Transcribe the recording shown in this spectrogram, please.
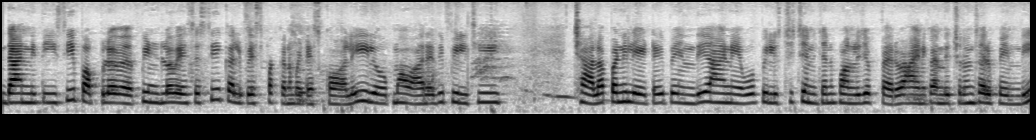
దాన్ని తీసి పప్పులో పిండిలో వేసేసి కలిపేసి పక్కన పెట్టేసుకోవాలి. ఈ లోపు మా వారది పిలిచి చాలా పని లేట్ అయిపోయింది. ఆయన ఏవో పిలిచి చిన్న చిన్న పనులు చెప్పారు. ఆయనకి అందించడం సరిపోయింది.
